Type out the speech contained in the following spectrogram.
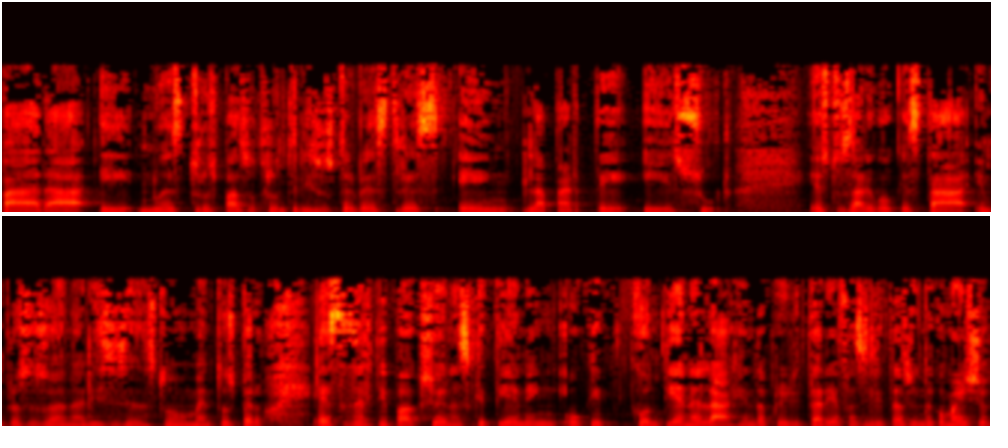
para eh, nuestros pasos fronterizos terrestres en la parte eh, sur. Esto es algo que está en proceso de análisis en estos momentos, pero este es el tipo de acciones que tienen o que contiene la Agenda Prioritaria de Facilitación de Comercio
